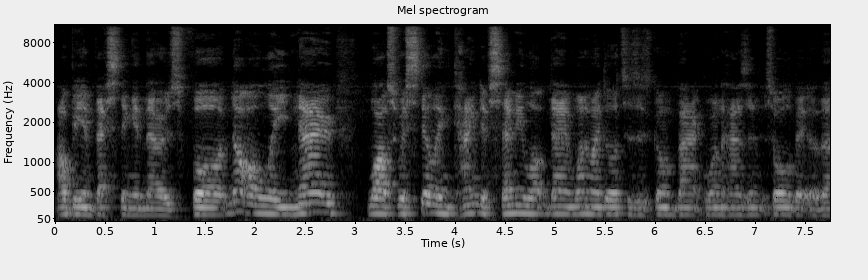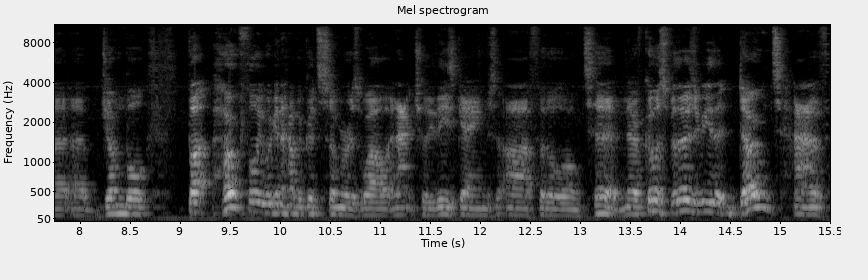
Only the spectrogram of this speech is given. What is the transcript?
I'll be investing in those for not only now, whilst we're still in kind of semi-lockdown, one of my daughters has gone back, one hasn't, it's all a bit of a, a jumble, but hopefully we're going to have a good summer as well. And actually these games are for the long term. Now, of course, for those of you that don't have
